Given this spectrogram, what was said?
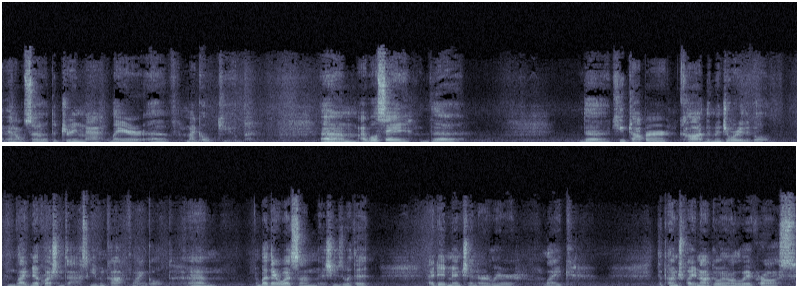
and then also the Dream Mat layer of my gold cube. Um, I will say the the cube topper caught the majority of the gold, like no questions asked, even caught flying gold. Um, but there was some issues with it. I did mention earlier, like the punch plate not going all the way across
